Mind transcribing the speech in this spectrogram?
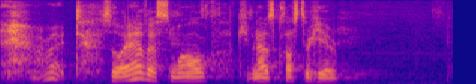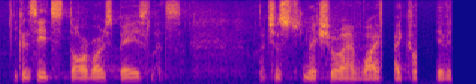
all right, so I have a small Kubernetes cluster here. You can see it's starbar space. Let's, let's just make sure I have Wi-Fi connectivity.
